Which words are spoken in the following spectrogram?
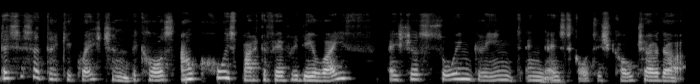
This is a tricky question because alcohol is part of everyday life. It's just so ingrained in, in Scottish culture that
